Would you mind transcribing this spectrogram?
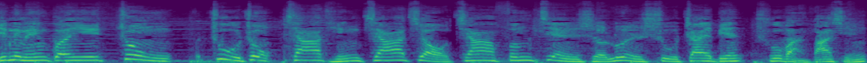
习近平关于重注重家庭家教家风建设论述摘编出版发行。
